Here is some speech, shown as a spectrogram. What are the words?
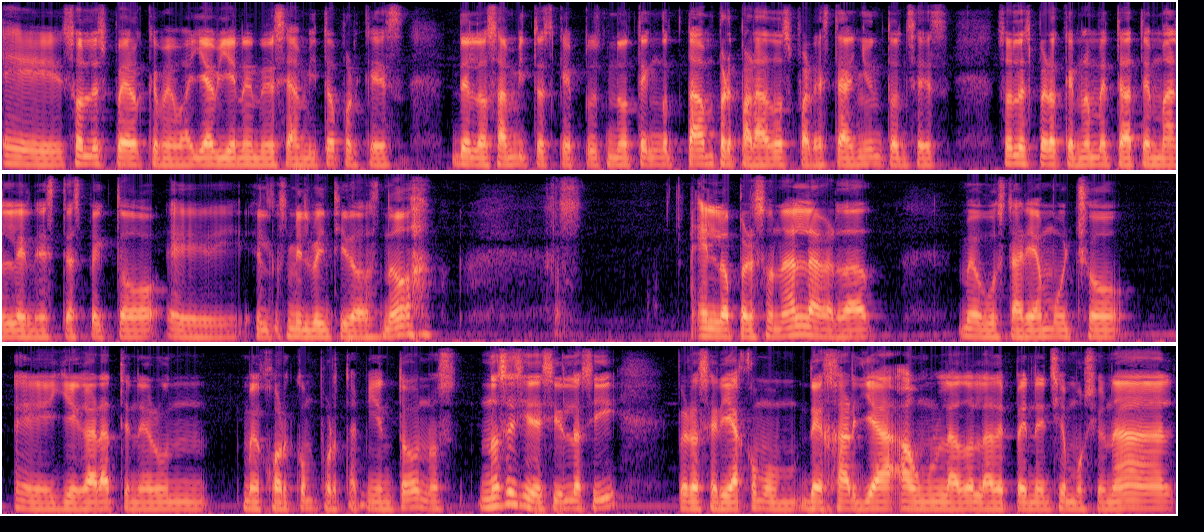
eh, solo espero que me vaya bien en ese ámbito porque es de los ámbitos que pues no tengo tan preparados para este año, entonces solo espero que no me trate mal en este aspecto eh, el 2022, ¿no? En lo personal, la verdad, me gustaría mucho eh, llegar a tener un mejor comportamiento, no, no sé si decirlo así, pero sería como dejar ya a un lado la dependencia emocional,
